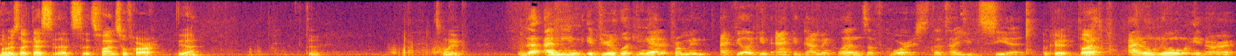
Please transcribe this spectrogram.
Laura's like that's that's that's fine so far. Yeah. Okay. Explain. I mean, if you're looking at it from an, I feel like an academic lens, of course, that's how you'd see it. Okay, but I don't know in our,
